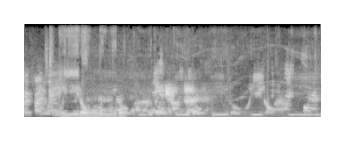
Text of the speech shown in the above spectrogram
would find a way. Weedle, weedle, weedle, weedle, weedle, weedle, weedle.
